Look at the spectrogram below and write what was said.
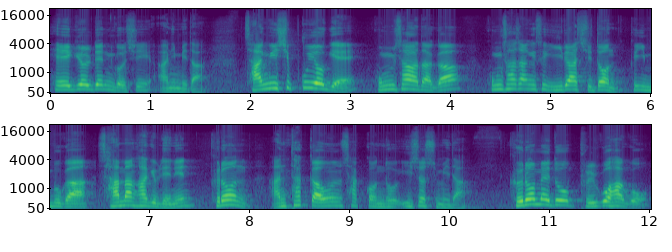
해결된 것이 아닙니다. 장위 19역에 공사하다가 공사장에서 일하시던 그 인부가 사망하게 되는 그런 안타까운 사건도 있었습니다. 그럼에도 불구하고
